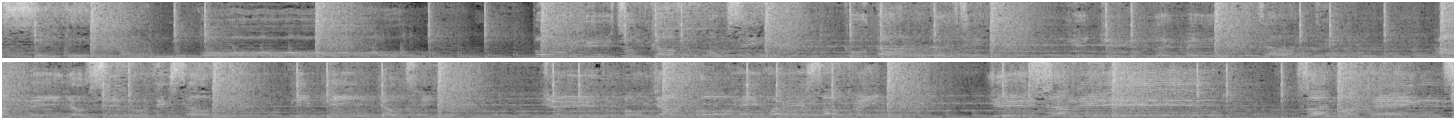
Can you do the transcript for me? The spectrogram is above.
死的眼有少的心，偏偏有情，愿步任何唏嘘生命，遇上了，再没平静。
